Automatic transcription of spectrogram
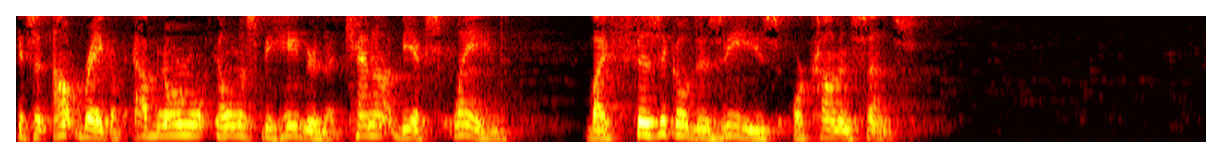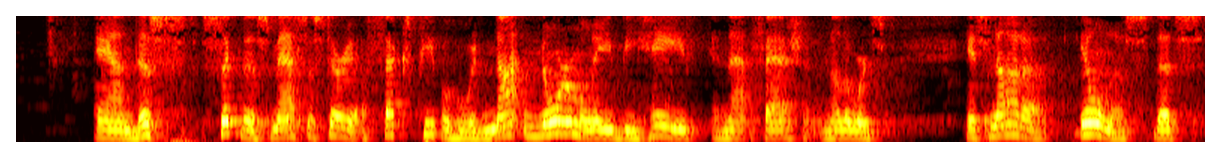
It's an outbreak of abnormal illness behavior that cannot be explained by physical disease or common sense. And this sickness, mass hysteria, affects people who would not normally behave in that fashion. In other words, it's not an illness that's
